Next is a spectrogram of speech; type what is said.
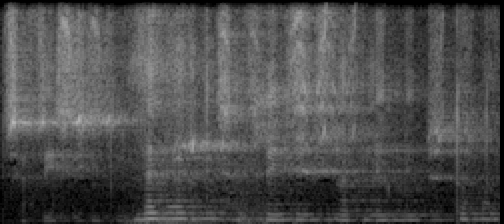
τις αφήσεις δεν θα τις αφήσεις να πνίγουν στο μάτι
